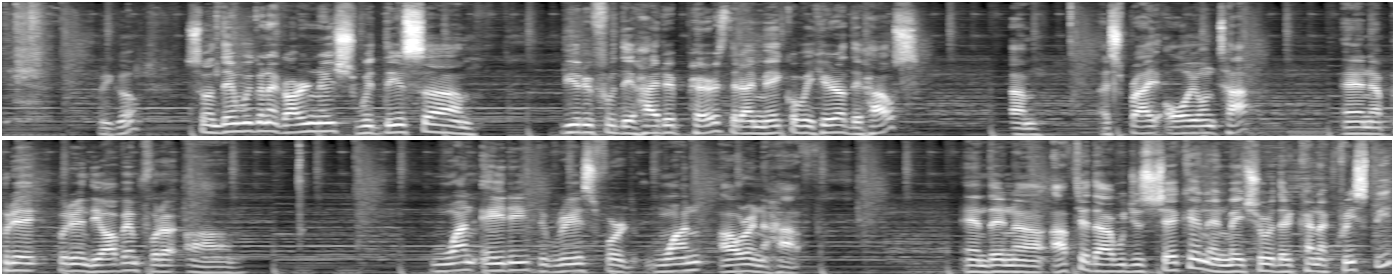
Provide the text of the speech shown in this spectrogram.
There we go. So then we're gonna garnish with these um, beautiful dehydrated pears that I make over here at the house. Um, I spray oil on top and I put it, put it in the oven for um, 180 degrees for one hour and a half. And then uh, after that, we just check it and make sure they're kind of crispy.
